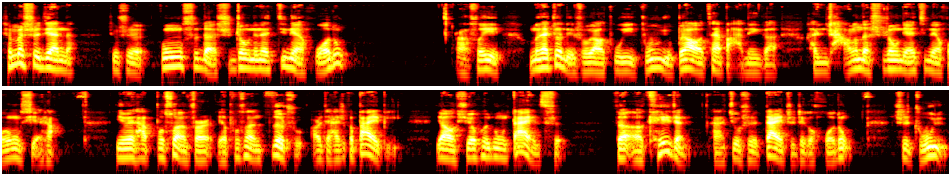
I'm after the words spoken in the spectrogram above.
什么事件呢？就是公司的十周年的纪念活动啊。所以我们在这里的时候要注意，主语不要再把那个很长的十周年纪念活动写上。因为它不算分，也不算字数，而且还是个败笔，要学会用代词。The occasion 啊，就是代指这个活动，是主语。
